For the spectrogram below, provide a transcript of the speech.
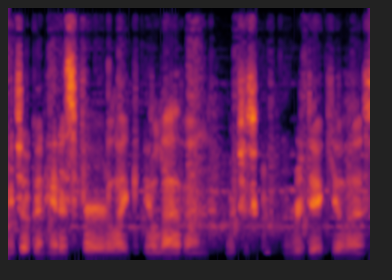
Mitchell can hit us for like 11, which is ridiculous.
